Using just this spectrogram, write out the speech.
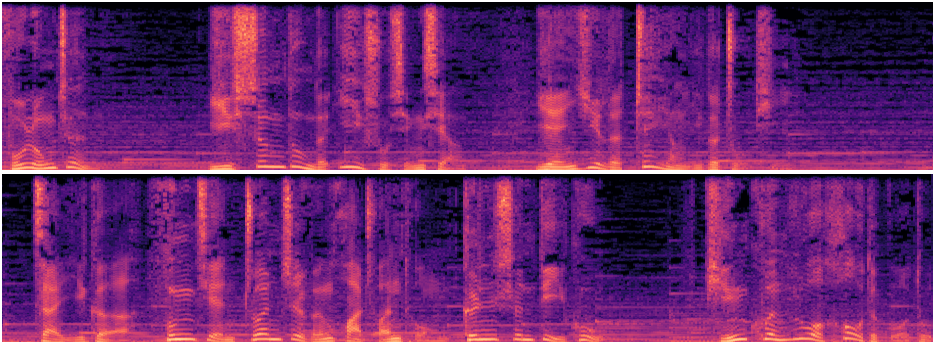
芙蓉镇以生动的艺术形象。演绎了这样一个主题：在一个封建专制文化传统根深蒂固、贫困落后的国度，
